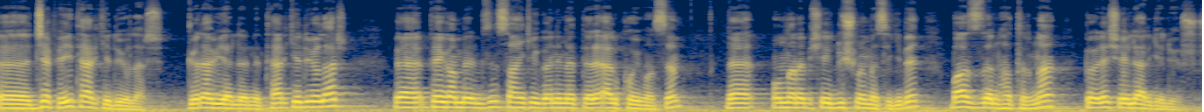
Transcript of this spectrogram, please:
e, cepheyi terk ediyorlar. Görev yerlerini terk ediyorlar ve Peygamberimizin sanki ganimetlere el koyması ve onlara bir şey düşmemesi gibi bazılarının hatırına böyle şeyler geliyor.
